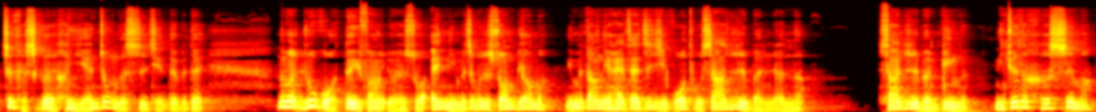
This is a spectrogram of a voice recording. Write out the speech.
这可是个很严重的事情，对不对？那么，如果对方有人说：“哎，你们这不是双标吗？你们当年还在自己国土杀日本人呢，杀日本兵呢？你觉得合适吗？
